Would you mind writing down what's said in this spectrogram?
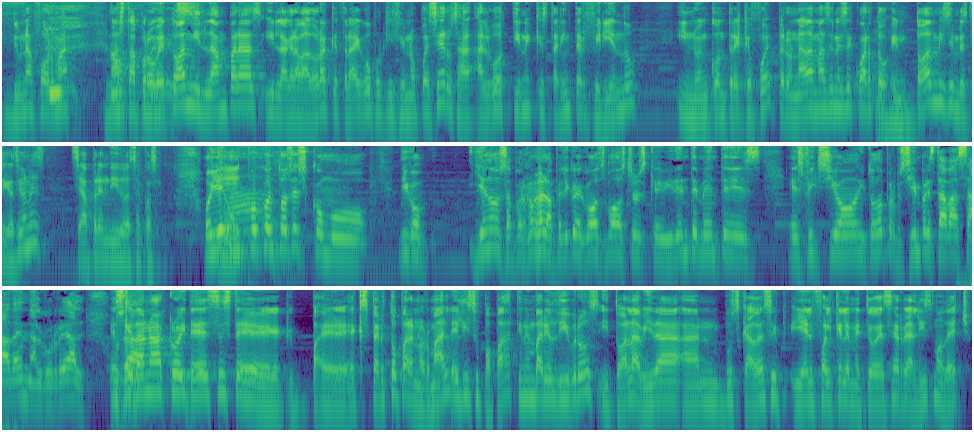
de una forma. hasta probé todas mis lámparas y la grabadora que traigo porque dije, no puede ser. O sea, algo tiene que estar interfiriendo y no encontré qué fue, pero nada más en ese cuarto, en todas mis investigaciones, se ha aprendido esa cosa. Oye, un poco entonces como, digo, yéndonos a, por ejemplo, a la película de Ghostbusters, que evidentemente es, es ficción y todo, pero siempre está basada en algo real. O Es sea, que Dan Aykroyd es este eh, experto paranormal. Él y su papá tienen varios libros y toda la vida han buscado eso y, y él fue el que le metió ese realismo, de hecho.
